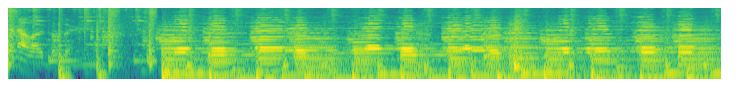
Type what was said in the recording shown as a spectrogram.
You're not allowed to go there. Yeah,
